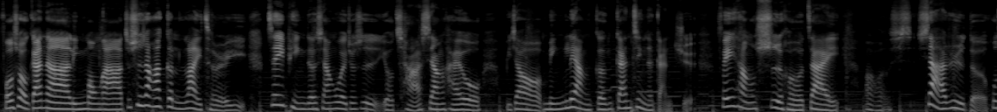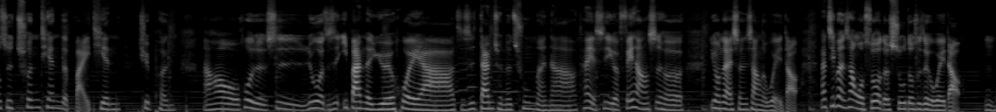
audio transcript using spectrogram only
佛手柑啊、柠檬啊，就是让它更 light 而已。这一瓶的香味就是有茶香，还有比较明亮跟干净的感觉，非常适合在呃夏日的或是春天的白天去喷。然后或者是如果只是一般的约会啊，只是单纯的出门啊，它也是一个非常适合用在身上的味道。那基本上我所有的书都是这个味道，嗯。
